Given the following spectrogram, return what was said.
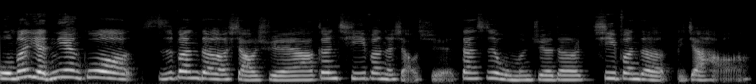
我们也念过十分的小学啊，跟七分的小学，但是我们觉得七分的比较好啊。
